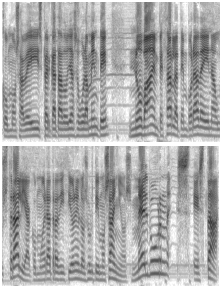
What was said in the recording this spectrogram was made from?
como os habéis percatado ya seguramente, no va a empezar la temporada en Australia, como era tradición en los últimos años. Melbourne está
